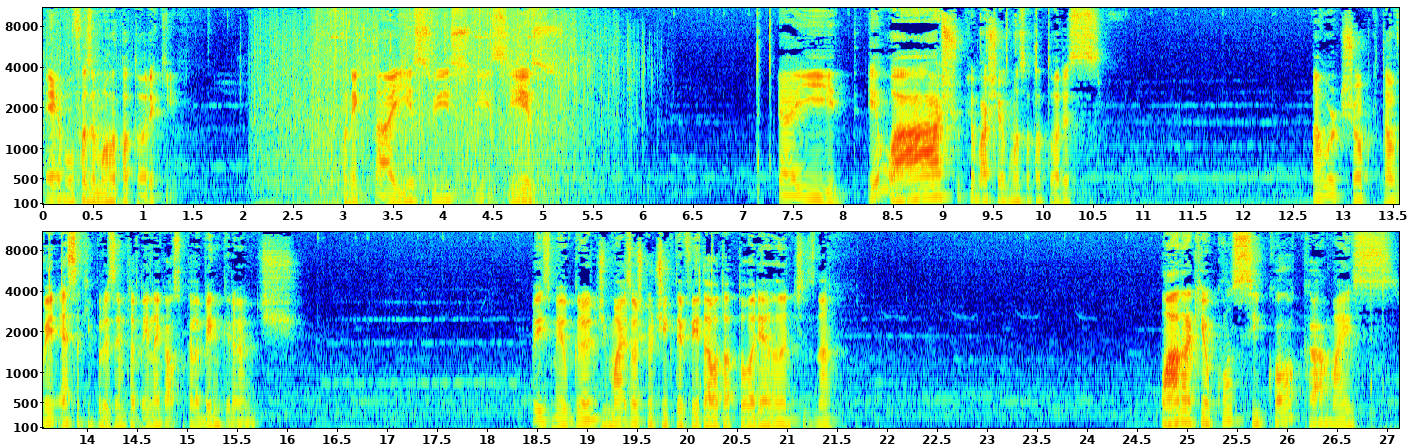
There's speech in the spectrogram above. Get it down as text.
É, vou fazer uma rotatória aqui. Conectar isso, isso, isso, isso. E aí, eu acho que eu baixei algumas rotatórias na workshop que talvez... Essa aqui, por exemplo, é bem legal, só que ela é bem grande. Fez meio grande demais. Eu acho que eu tinha que ter feito a rotatória antes, né? Com Anarchy eu consigo colocar, mas...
